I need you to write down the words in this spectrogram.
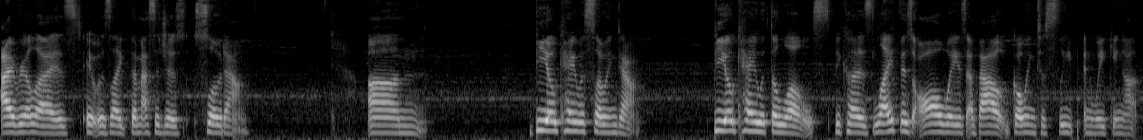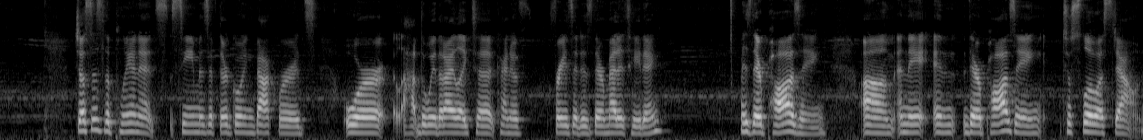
I realized it was like the messages slow down. Um, be okay with slowing down. Be okay with the lulls because life is always about going to sleep and waking up just as the planets seem as if they're going backwards, or the way that I like to kind of phrase it is they're meditating, is they're pausing, um, and they and they're pausing to slow us down,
